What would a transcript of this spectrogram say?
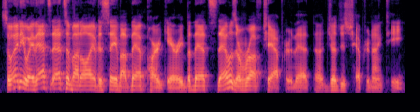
So anyway, that's that's about all I have to say about that part, Gary. But that's that was a rough chapter, that uh, Judges chapter 19.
